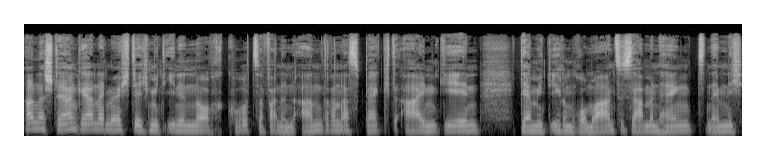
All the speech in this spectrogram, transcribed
Anna Stern, gerne möchte ich mit Ihnen noch kurz auf einen anderen Aspekt eingehen, der mit Ihrem Roman zusammenhängt, nämlich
